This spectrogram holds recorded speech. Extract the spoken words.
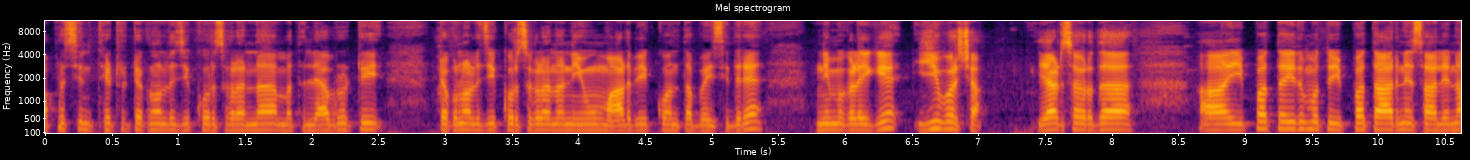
ಆಪರೇಷನ್ ಥಿಯೇಟರ್ ಟೆಕ್ನಾಲಜಿ ಕೋರ್ಸ್ಗಳನ್ನು ಮತ್ತು ಲ್ಯಾಬ್ರೋಟ್ರಿ ಟೆಕ್ನಾಲಜಿ ಕೋರ್ಸ್ಗಳನ್ನು ನೀವು ಮಾಡಬೇಕು ಅಂತ ಬಯಸಿದರೆ ನಿಮ್ಮಗಳಿಗೆ ಈ ವರ್ಷ ಎರಡು ಸಾವಿರದ ಇಪ್ಪತ್ತೈದು ಮತ್ತು ಇಪ್ಪತ್ತಾರನೇ ಸಾಲಿನ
